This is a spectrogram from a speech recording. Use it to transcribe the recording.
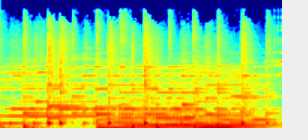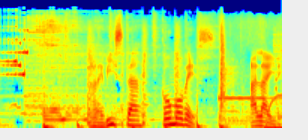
Revista Cómo ves, al aire.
